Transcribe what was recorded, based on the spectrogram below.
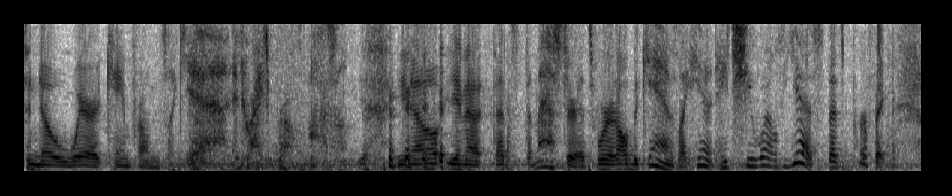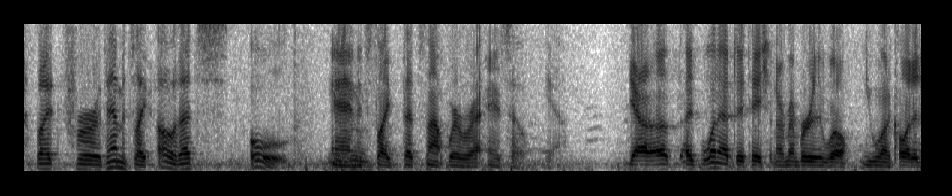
to know where it came from. It's like, yeah, Edgar Rice Burroughs, awesome. you know, you know, that's the master. It's where it all began. It's like, yeah, H.G. Wells, yes, that's perfect. But for them, it's like, oh, that's old, and Mhm. it's like that's not where we're at. And so, yeah. Yeah, uh, one adaptation I remember. Well, you want to call it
